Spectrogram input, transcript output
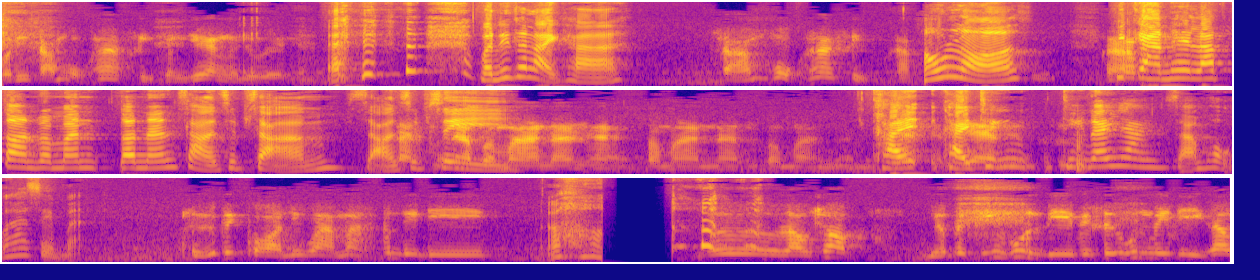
วันนี้สามหกห้าสิบยังแย่งกันอยู่เลยวันนี้เท่าไหร่คะ สามหกห้าสิบครับ เอาเหรอ ครับ พี่การให้รับตอนประมาณตอนนั้น33 34ประมาณนั้นฮะ ประมาณนั้นประมาณนั้นขายขายทิ้งแย่กันทิ้งได้ยัง36 50อะถือไปก่อนดีกว่ามาหุ้นดีอ๋อๆ เออ เราชอบเดี๋ยวไปทิ้งหุ้นดีไปซื้อหุ้นไม่ดีเข้า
